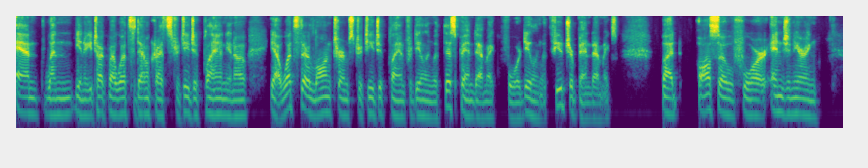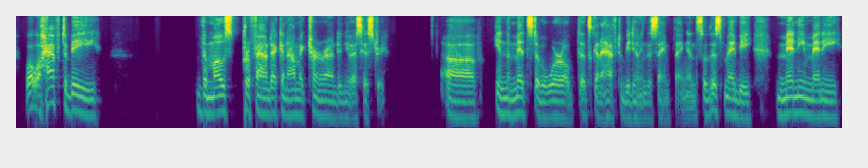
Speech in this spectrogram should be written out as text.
and when you know you talk about what's the Democrats' strategic plan, you know, yeah, what's their long-term strategic plan for dealing with this pandemic, for dealing with future pandemics, but also for engineering what will have to be the most profound economic turnaround in US history uh, in the midst of a world that's going to have to be doing the same thing. And so this may be many, many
